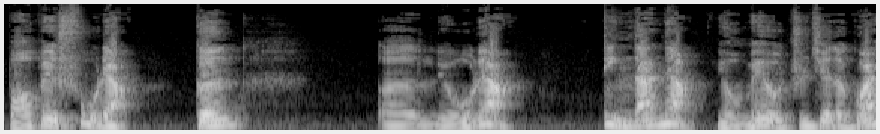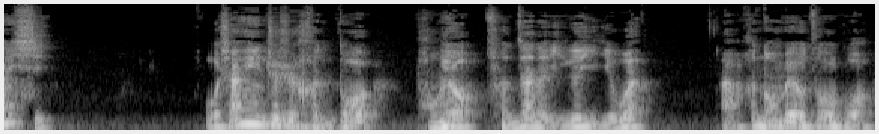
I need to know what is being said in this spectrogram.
宝贝数量跟呃流量、订单量有没有直接的关系？我相信这是很多朋友存在的一个疑问啊，很多没有做过。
